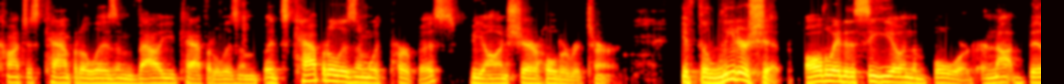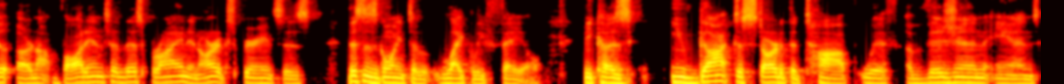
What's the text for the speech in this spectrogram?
conscious capitalism, value capitalism, but it's capitalism with purpose beyond shareholder return. If the leadership, all the way to the CEO and the board, are not built, are not bought into this, Brian, in our experiences, this is going to likely fail because you've got to start at the top with a vision and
